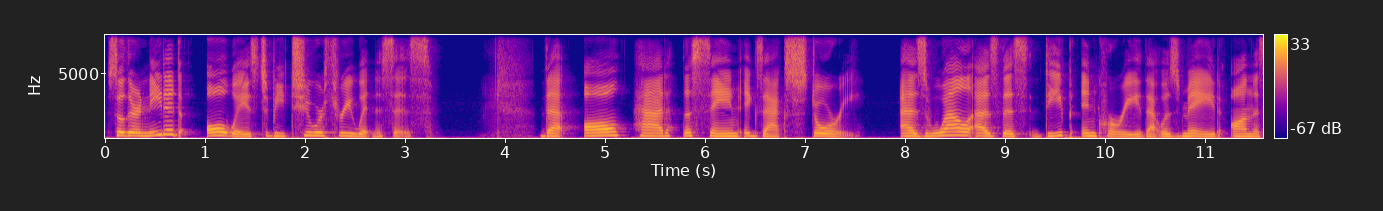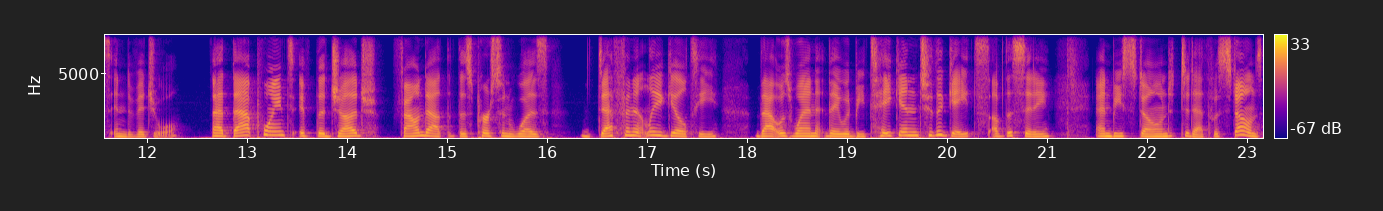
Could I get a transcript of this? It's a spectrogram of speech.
So there needed always to be two or three witnesses that all had the same exact story as well as this deep inquiry that was made on this individual. At that point, if the judge found out that this person was definitely guilty, that was when they would be taken to the gates of the city and be stoned to death with stones.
